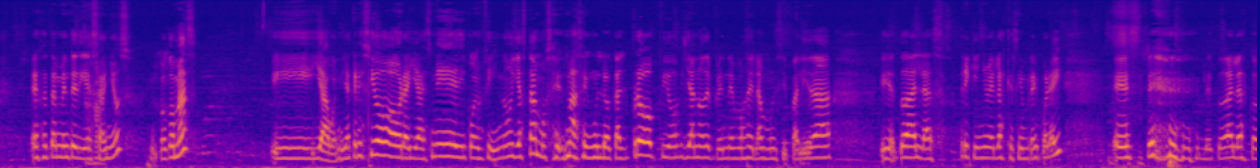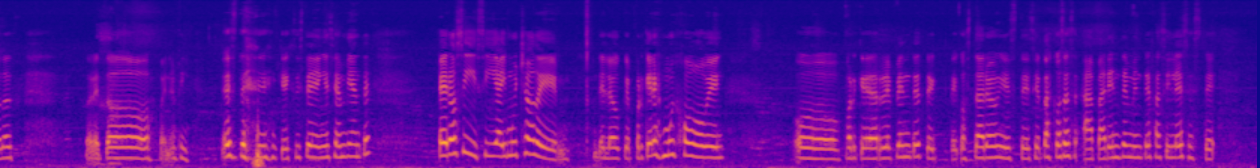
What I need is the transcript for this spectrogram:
exactamente 10 años, un poco más. Y ya, bueno, ya creció, ahora ya es médico, en fin, ¿no? Ya estamos más en un local propio, ya no dependemos de la municipalidad y de todas las triquiñuelas que siempre hay por ahí, este, de todas las cosas, sobre todo, bueno, en fin, este, que existe en ese ambiente. Pero sí, sí, hay mucho de, de lo que, porque eres muy joven, o porque de repente te, te costaron este, ciertas cosas aparentemente fáciles, este,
